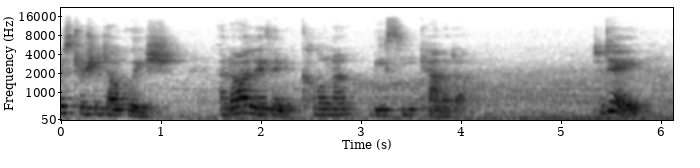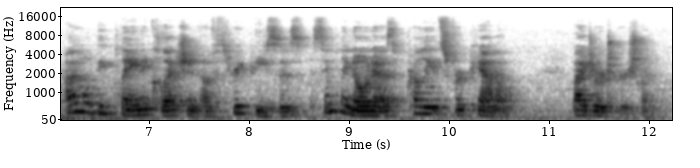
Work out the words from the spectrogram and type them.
name is Tricia Dalgleish, and I live in Kelowna, BC, Canada. Today, I will be playing a collection of three pieces simply known as Preludes for Piano by George Gershwin.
